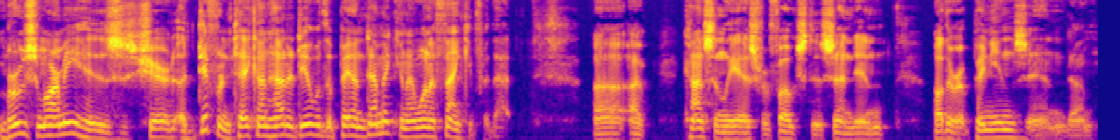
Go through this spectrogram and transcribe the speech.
Bruce Marmy has shared a different take on how to deal with the pandemic, and I want to thank you for that. Uh, I constantly ask for folks to send in other opinions, and um,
